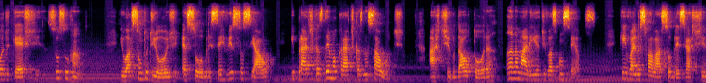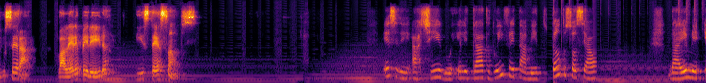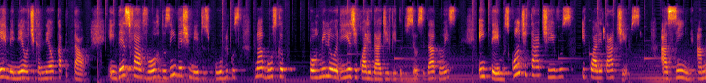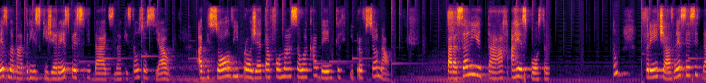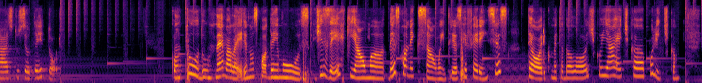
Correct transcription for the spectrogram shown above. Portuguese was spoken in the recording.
podcast Sussurrando. E o assunto de hoje é sobre serviço social e práticas democráticas na saúde. Artigo da autora Ana Maria de Vasconcelos. Quem vai nos falar sobre esse artigo será Valéria Pereira e Esther Santos. Esse artigo ele trata do enfrentamento tanto social da hermenêutica neocapital, em desfavor dos investimentos públicos na busca por melhorias de qualidade de vida dos seus cidadãos em termos quantitativos e qualitativos. Assim, a mesma matriz que gera expressividades na questão social absorve e projeta a formação acadêmica e profissional, para salientar a resposta frente às necessidades do seu território. Contudo, né, Valéria, nós podemos dizer que há uma desconexão entre as referências teórico-metodológico e a ética política,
